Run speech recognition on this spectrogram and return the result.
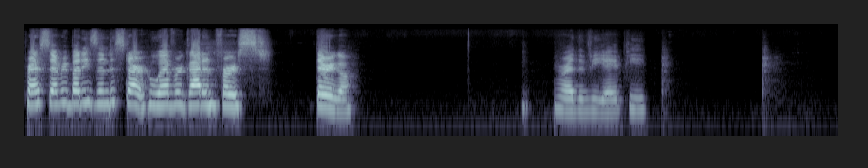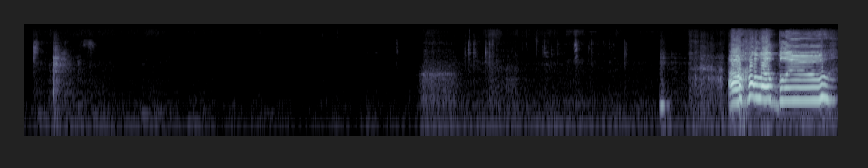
press everybody's in to start. Whoever got in first. There you go. Are the VIP. Oh, hello, Blue.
